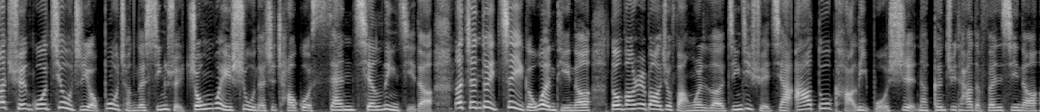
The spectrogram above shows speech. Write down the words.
那全国就只有布城的薪水中位数呢是超过三千令吉的。那针对这个问题呢，东方日报就访问了经济学家阿都卡利博士。那根据他的分析呢，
